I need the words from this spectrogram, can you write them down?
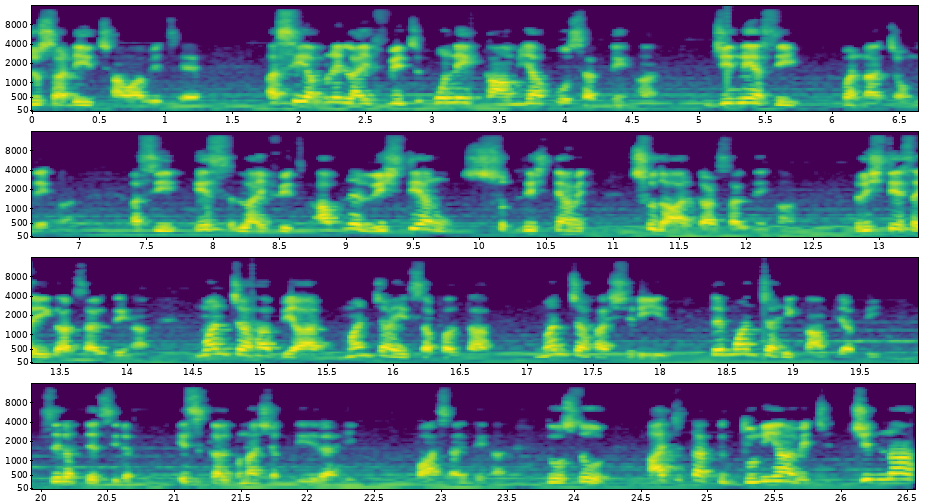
ਜੋ ਸਾਡੀ ਇੱਛਾਵਾਂ ਵਿੱਚ ਹੈ। ਅਸੀਂ ਆਪਣੀ ਲਾਈਫ ਵਿੱਚ ਉਹਨੇ ਕਾਮਯਾਬ ਹੋ ਸਕਦੇ ਹਾਂ ਜਿੰਨੇ ਅਸੀਂ ਬਣਨਾ ਚਾਹੁੰਦੇ ਹਾਂ। ਅਸੀਂ ਇਸ ਲਾਈਫ ਵਿੱਚ ਆਪਣੇ ਰਿਸ਼ਤਿਆਂ ਨੂੰ, ਰਿਸ਼ਤਿਆਂ ਵਿੱਚ ਸੁਧਾਰ ਕਰ ਸਕਦੇ ਹਾਂ, ਰਿਸ਼ਤੇ ਸਹੀ ਕਰ ਸਕਦੇ ਹਾਂ। ਮਨ ਚਾਹਾ ਪਿਆਰ, ਮਨ ਚਾਹੀ ਸਫਲਤਾ, ਮਨ ਚਾਹਾ ਸ਼ਰੀਰ ਤੇ ਮਨ ਚਾਹੀ ਕਾਮਯਾਬੀ, ਸਿਰਫ ਤੇ ਸਿਰਫ ਇਸ ਕਲਪਨਾ ਸ਼ਕਤੀ ਰਾਹੀਂ ਪਾ ਸਕਦੇ ਹਾਂ। ਦੋਸਤੋ, ਅੱਜ ਤੱਕ ਦੁਨੀਆ ਵਿੱਚ ਜਿੰਨਾ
